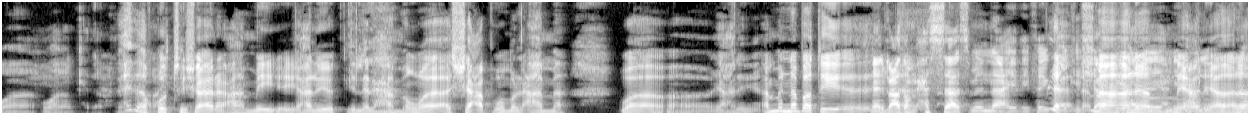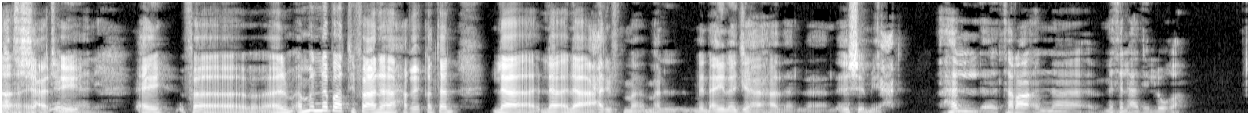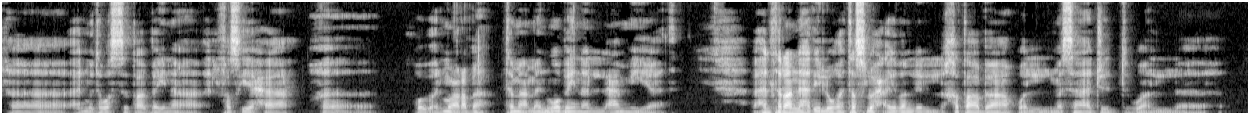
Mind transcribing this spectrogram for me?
وكذا. إذا قلت شعر عامي يعني للعامه والشعب هم العامة. ويعني أما النبطي يعني بعضهم حساس من الناحية ذي فيقول لك الشعبي ما أنا يعني, يعني أنا الشعب إيه يعني. اي ف أما النبطي فأنا حقيقة لا لا لا أعرف ما من أين جاء هذا الاسم يعني. هل ترى أن مثل هذه اللغة آه، المتوسطة بين الفصيحة آه، والمعربة تماما وبين العاميات؟ هل ترى أن هذه اللغة تصلح أيضا للخطابة والمساجد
